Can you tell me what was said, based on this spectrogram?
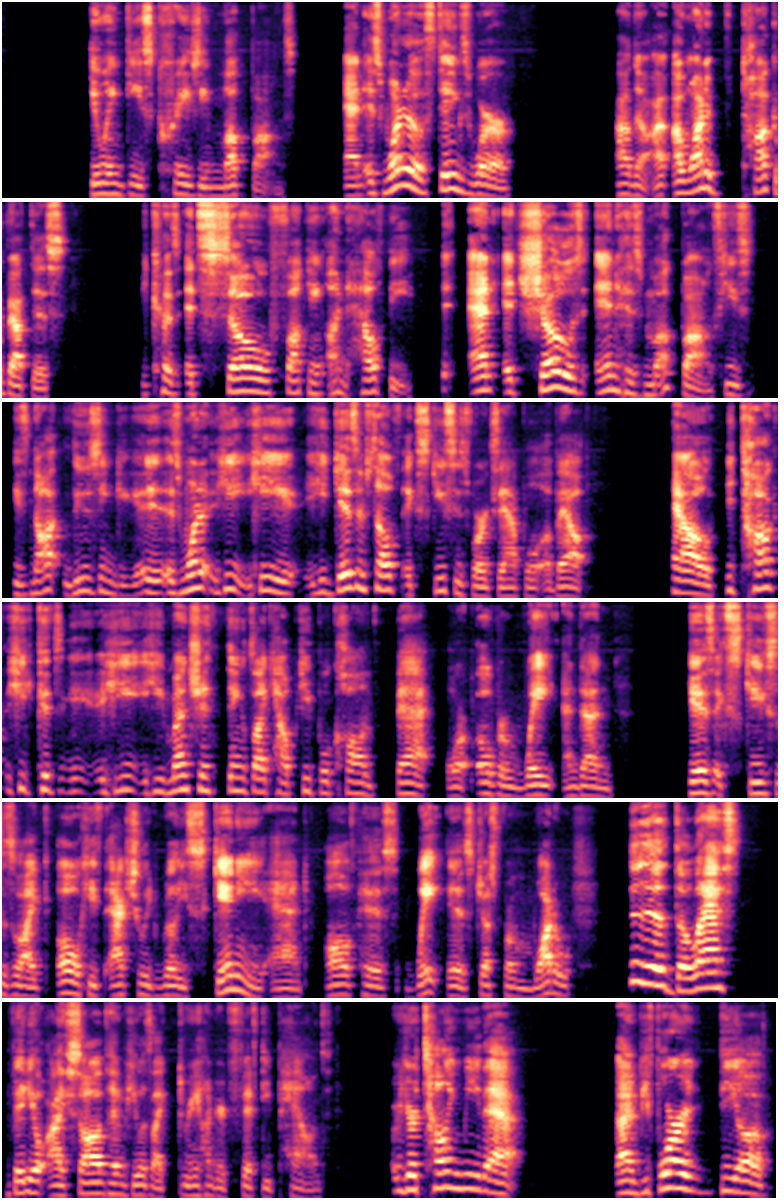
doing these crazy mukbangs. And it's one of those things where I don't know, I, I want to talk about this because it's so fucking unhealthy. And it shows in his mukbangs. He's he's not losing is one he he he gives himself excuses for example about how he talked he could he he mentioned things like how people call him fat or overweight and then gives excuses like oh he's actually really skinny and all of his weight is just from water. The, the last video i saw of him he was like 350 pounds. You're telling me that and before the uh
